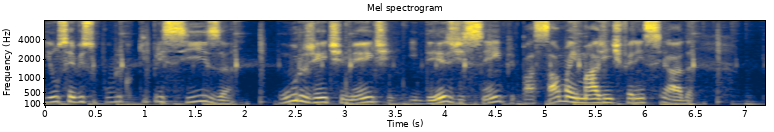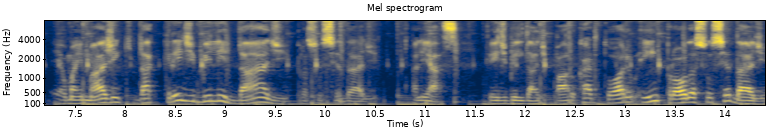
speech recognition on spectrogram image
e um serviço público que precisa urgentemente e desde sempre passar uma imagem diferenciada. É uma imagem que dá credibilidade para a sociedade. Aliás, credibilidade para o cartório em prol da sociedade.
